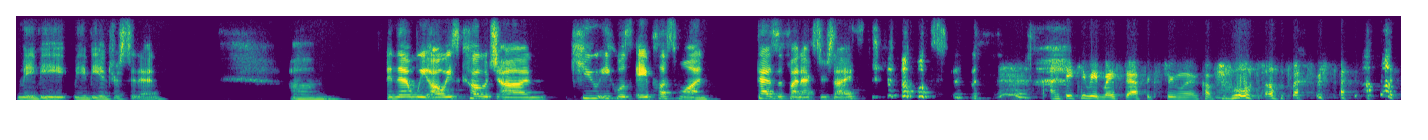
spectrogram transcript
maybe may be interested in. Um, and then we always coach on Q equals A plus one. That's a fun exercise. I think you made my staff extremely uncomfortable with those exercises.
